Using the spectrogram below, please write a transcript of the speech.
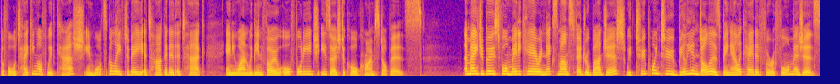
before taking off with cash in what's believed to be a targeted attack. Anyone with info or footage is urged to call Crime Stoppers. A major boost for Medicare in next month's federal budget, with $2.2 billion being allocated for reform measures.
